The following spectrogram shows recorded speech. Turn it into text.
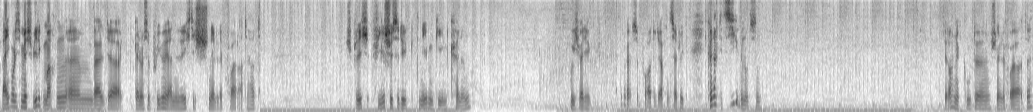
Weil eigentlich wollte ich es mir schwierig machen, ähm, weil der General Supreme ja eine richtig schnelle Feuerrate hat. Sprich, viele Schüsse, die daneben gehen können. Uh, ich werde hier ja, supported, ja, von Cedric. Ich könnte auch die Ziege benutzen. Die hat auch eine gute, schnelle Feuerrate.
